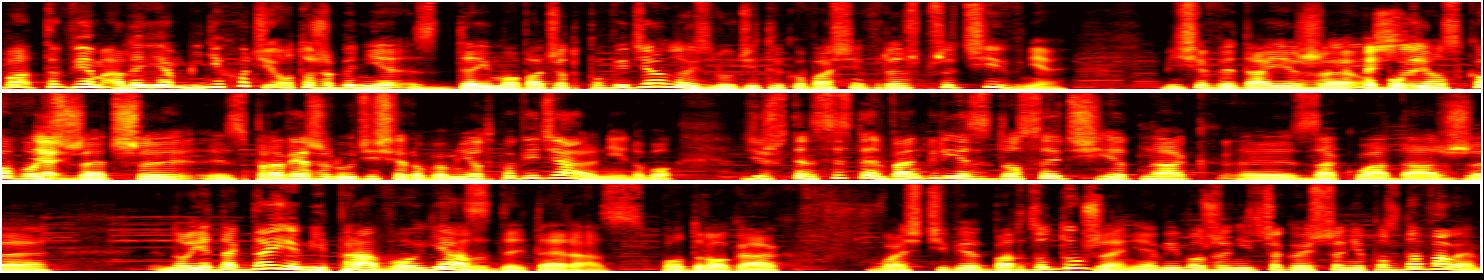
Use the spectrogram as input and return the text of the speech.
bo to wiem, ale ja, mi nie chodzi o to, żeby nie zdejmować odpowiedzialność z ludzi, tylko właśnie wręcz przeciwnie. Mi się wydaje, że Myślę, obowiązkowość ja- rzeczy y, sprawia, że ludzie się robią nieodpowiedzialni. No bo widzisz, ten system w Anglii jest dosyć jednak y, zakłada, że no jednak daje mi prawo jazdy teraz po drogach właściwie bardzo duże, nie? Mimo, że niczego jeszcze nie poznawałem.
